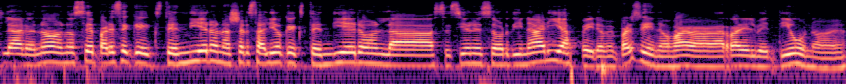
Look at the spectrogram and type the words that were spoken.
Claro, no, no sé, parece que extendieron, ayer salió que extendieron las sesiones ordinarias, pero me parece que nos va a agarrar el 21, ¿eh?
